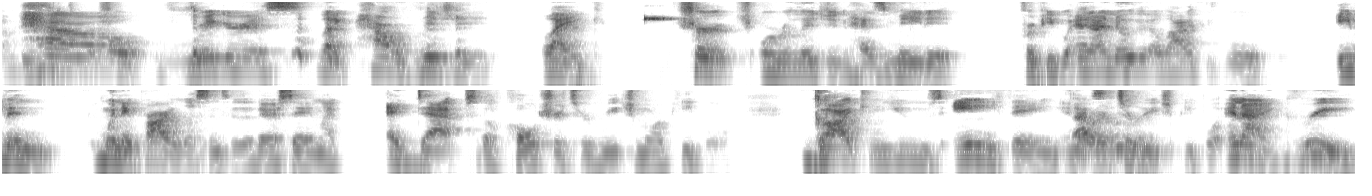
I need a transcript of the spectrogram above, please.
I'm being how rigorous, like how rigid, like church or religion has made it for people. And I know that a lot of people, even when they probably listen to it, they're saying like adapt to the culture to reach more people. God can use anything in order to reach people. And I agree.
